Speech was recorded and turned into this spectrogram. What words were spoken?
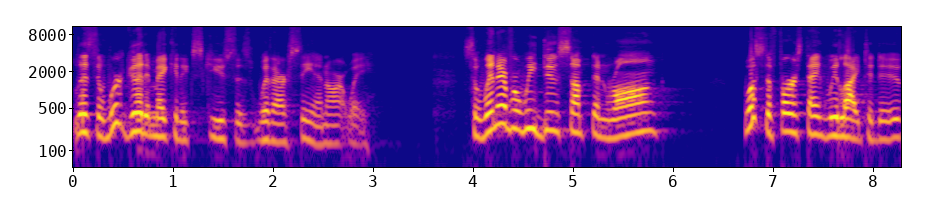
Listen, we're good at making excuses with our sin, aren't we? So whenever we do something wrong, what's the first thing we like to do?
